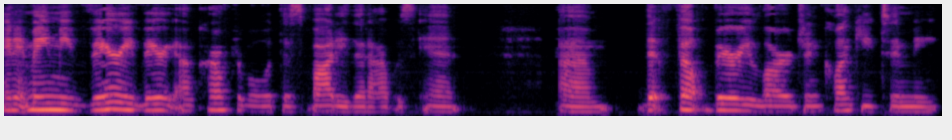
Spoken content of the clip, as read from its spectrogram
And it made me very, very uncomfortable with this body that I was in, um, that felt very large and clunky to me.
